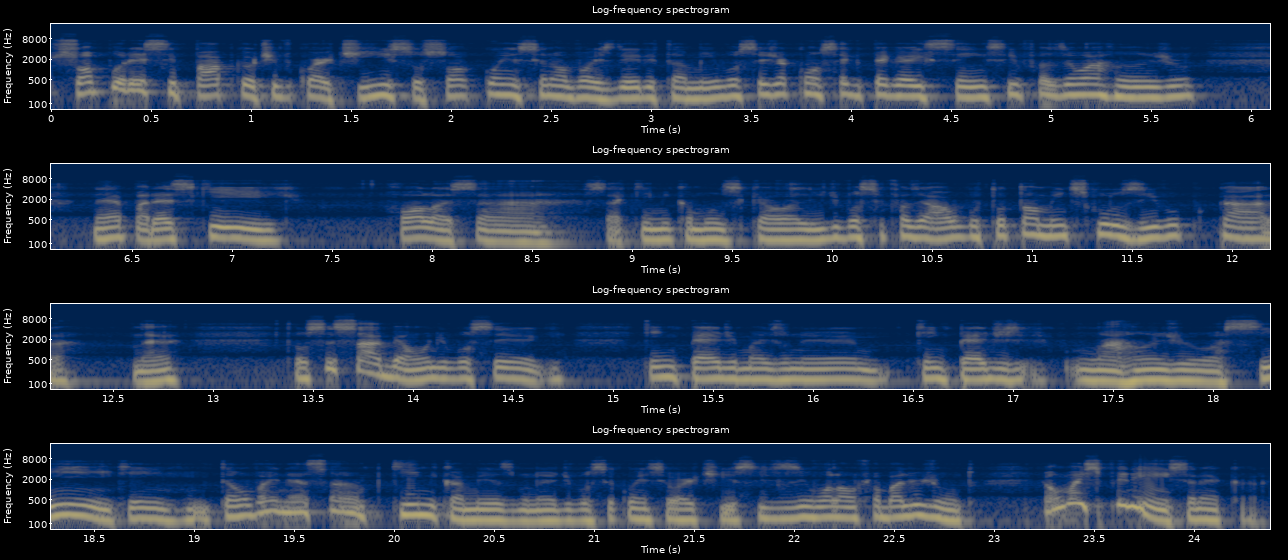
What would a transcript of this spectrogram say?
só por esse papo que eu tive com o artista, só conhecendo a voz dele também, você já consegue pegar a essência e fazer um arranjo, né? Parece que rola essa, essa química musical ali de você fazer algo totalmente exclusivo pro cara, né? Então você sabe aonde você quem pede mais né, quem pede um arranjo assim, quem então vai nessa química mesmo, né, de você conhecer o artista e desenrolar um trabalho junto. É uma experiência, né, cara?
